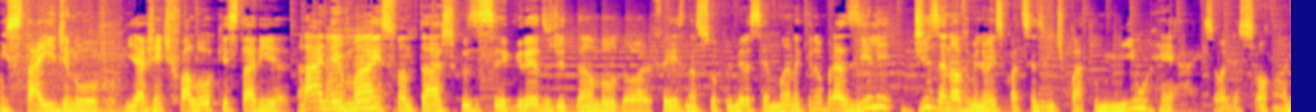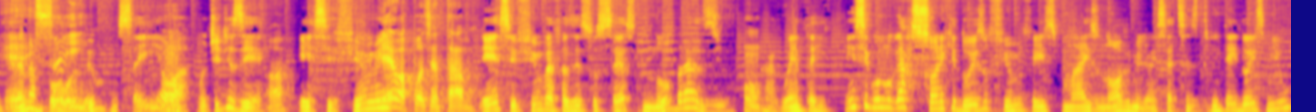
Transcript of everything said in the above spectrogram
está aí de novo. E a gente falou que estaria. Animais Fantásticos e Segredos de Dumbledore fez na sua primeira semana aqui no Brasil 19 milhões 424 mil reais. Reais. Olha só, uma grana isso boa, aí. viu? Isso aí, ó, vou te dizer. Ó, Esse filme. eu aposentava. Esse filme vai fazer sucesso no Brasil. Hum. Aguenta aí. Em segundo lugar, Sonic 2, o filme fez mais 9 milhões 732 mil,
